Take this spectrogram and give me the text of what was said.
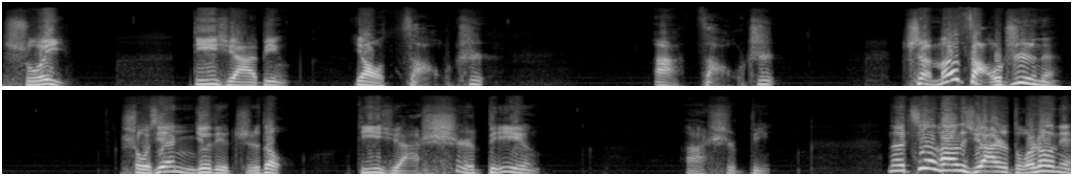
所以低血压病要早治。啊，早治，怎么早治呢？首先你就得知道，低血压是病，啊是病。那健康的血压是多少呢？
